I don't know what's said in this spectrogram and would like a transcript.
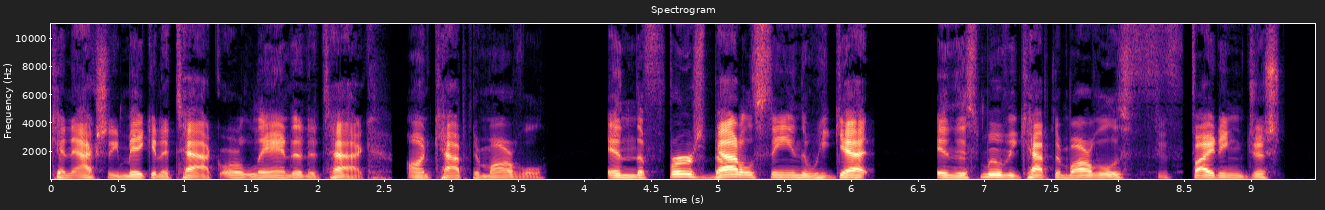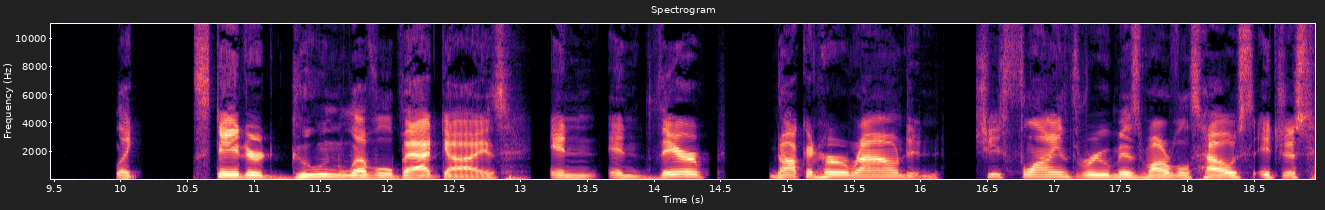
can actually make an attack or land an attack on Captain Marvel. In the first battle scene that we get in this movie, Captain Marvel is f- fighting just like standard goon level bad guys, and and they're knocking her around, and she's flying through Ms. Marvel's house. It just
